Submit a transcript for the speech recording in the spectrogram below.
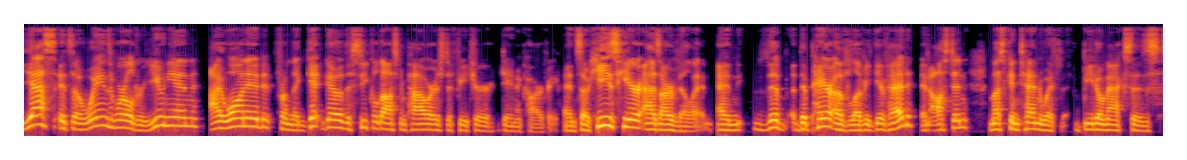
Yes, it's a Wayne's World reunion. I wanted from the get go the sequel to Austin Powers to feature Dana Carvey. And so he's here as our villain. And the, the pair of Lovey Givehead and Austin must contend with Beto Max's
